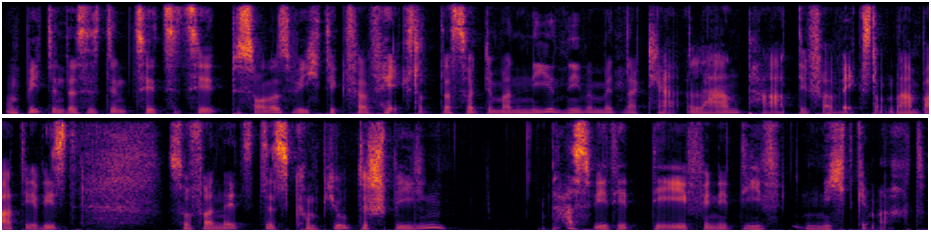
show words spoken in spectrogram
Und bitte, und das ist dem CCC besonders wichtig, verwechselt, das sollte man nie und nimmer mit einer LAN-Party verwechseln. LAN-Party, ihr wisst, so vernetztes Computerspielen, das wird hier definitiv nicht gemacht.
